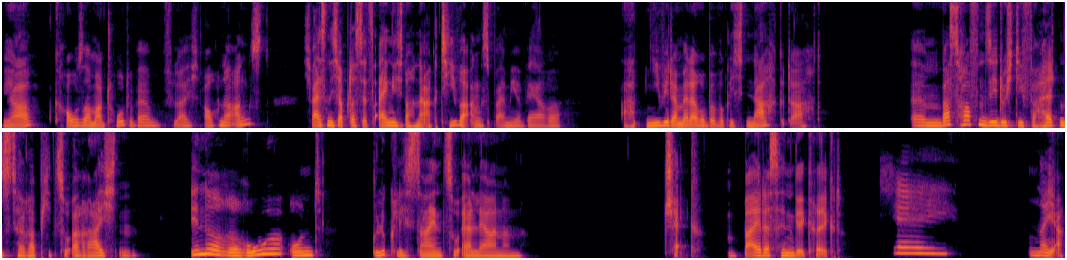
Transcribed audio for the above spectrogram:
ja, grausamer Tod wäre vielleicht auch eine Angst. Ich weiß nicht, ob das jetzt eigentlich noch eine aktive Angst bei mir wäre. Hab nie wieder mehr darüber wirklich nachgedacht. Ähm, was hoffen Sie durch die Verhaltenstherapie zu erreichen? Innere Ruhe und Glücklichsein zu erlernen. Check. Beides hingekriegt. Naja,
